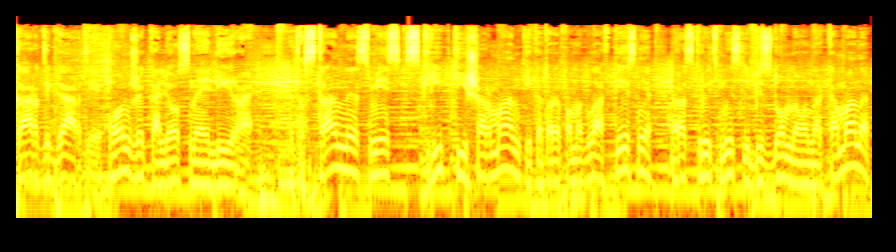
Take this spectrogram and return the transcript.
харди-гарди, он же колесная лира. Это странная смесь скрипки и шарманки, которая помогла в песне раскрыть мысли бездомного наркомана,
